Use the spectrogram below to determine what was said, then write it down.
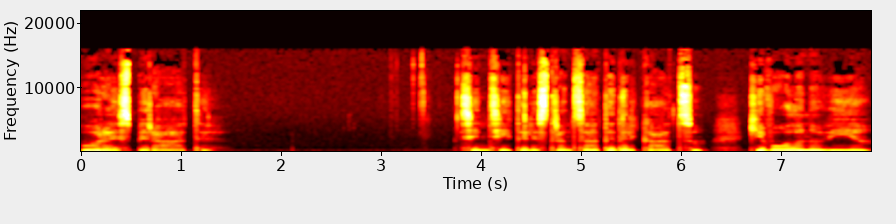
Ora espirate. Sentite le stranzate del cazzo che volano via.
